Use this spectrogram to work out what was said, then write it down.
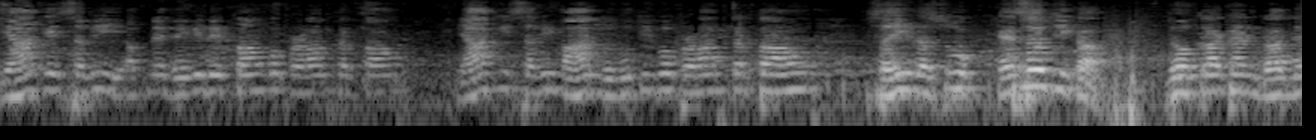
यहाँ के सभी अपने देवी देवताओं को प्रणाम करता हूँ। यहाँ की सभी महान विभूति को प्रणाम करता हूँ। शहीद अशोक कैशव जी का जो उत्तराखंड राज्य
